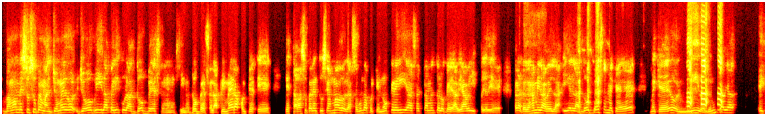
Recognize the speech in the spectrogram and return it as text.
ver su Superman. Yo, me yo vi la película dos veces en el cine, dos veces. La primera porque eh, estaba súper entusiasmado y la segunda porque no creía exactamente lo que había visto. Yo dije, espérate, déjame ir a verla. Y en las dos veces me quedé, me quedé dormido. Yo nunca había, eh,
